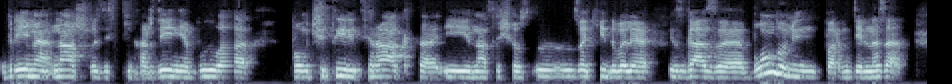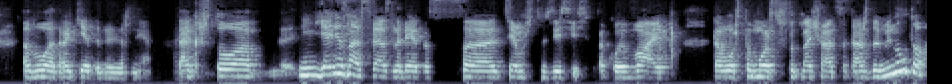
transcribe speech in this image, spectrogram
время нашего здесь нахождения было по-моему, четыре теракта, и нас еще закидывали из газа бомбами пару недель назад, вот, ракетами, вернее. Так что я не знаю, связано ли это с тем, что здесь есть такой вайб того, что может что-то начаться каждую минуту.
